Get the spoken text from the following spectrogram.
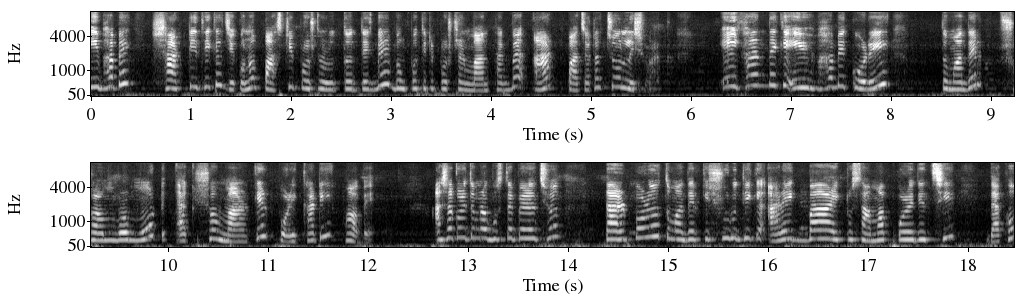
এইভাবে ষাটটি থেকে যে কোনো পাঁচটি প্রশ্নের উত্তর দেখবে এবং প্রতিটি প্রশ্নের মান থাকবে আট, পাঁচ, আটা চল্লিশ মার্ক। এইখান থেকে এইভাবে করেই তোমাদের সর্বমোট একশো মার্কের পরীক্ষাটি হবে। আশা করি তোমরা বুঝতে পেরেছ। তারপরেও তোমাদেরকে শুরু থেকে আরেকবার একটু সাম আপ করে দিচ্ছি। দেখো,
